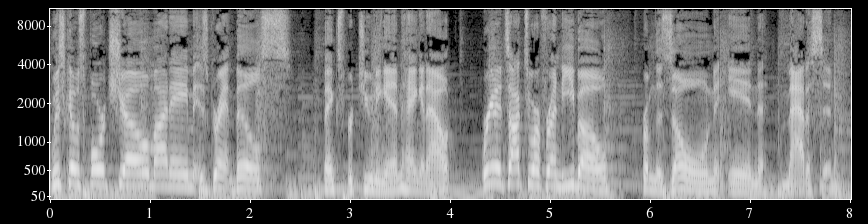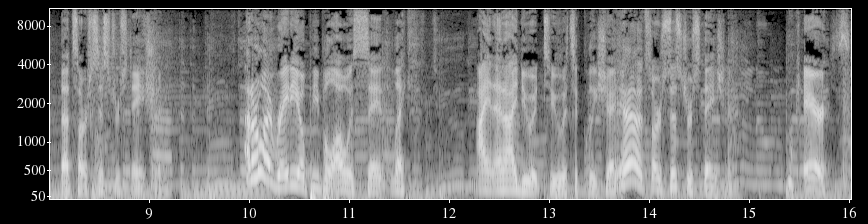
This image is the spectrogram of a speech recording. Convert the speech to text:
Wisco Sports Show. My name is Grant Bills. Thanks for tuning in, hanging out. We're going to talk to our friend Ebo from the Zone in Madison. That's our sister station. I don't know why radio people always say like, I, and I do it too. It's a cliche. Yeah, it's our sister station. Who cares?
